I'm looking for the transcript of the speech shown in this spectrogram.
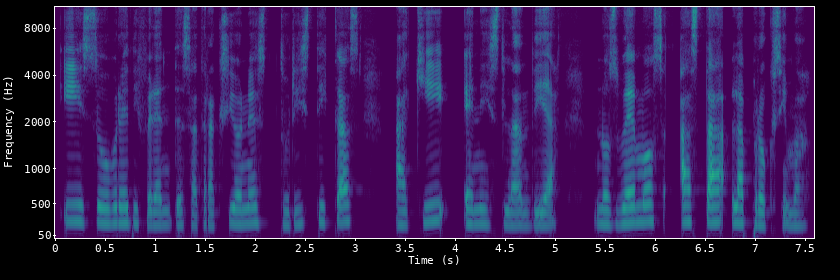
y sobre diferentes atracciones turísticas aquí en Islandia. Nos vemos hasta la próxima.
